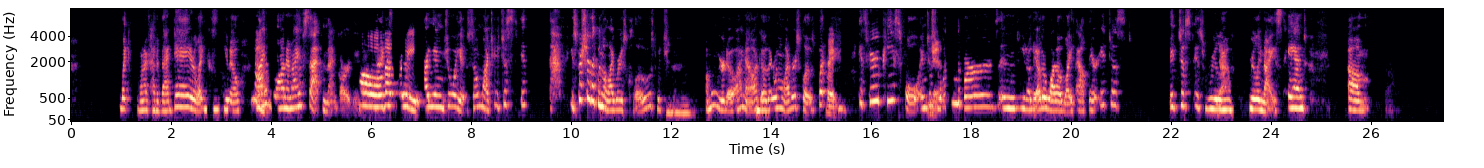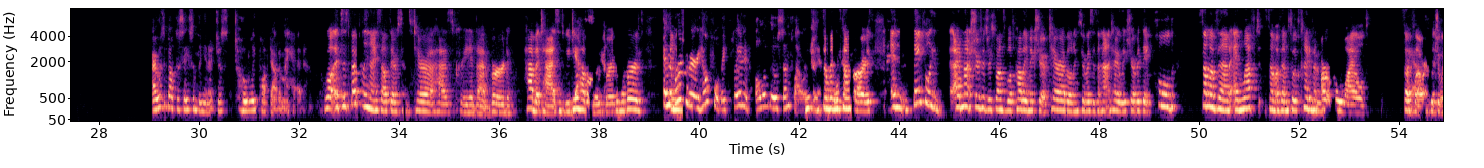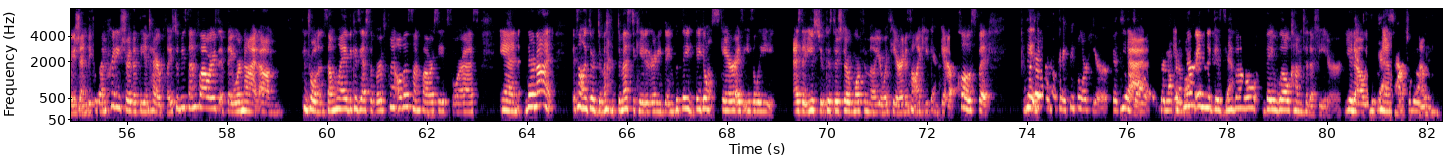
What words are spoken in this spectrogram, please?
like when I've had a bad day or like mm-hmm. you know and I have gone and I have sat in that garden. Oh, that's great. I enjoy it so much. It just it especially like when the library is closed, which mm-hmm. I'm a weirdo. I know. I go mm-hmm. there when the library's closed, but Right. It's very peaceful and just Yeah. watching the birds and you know the other wildlife out there it just it just is really Yeah. really nice and um i was about to say something and it just totally popped out of my head Well, it's especially nice out there since Tara has created that bird habitat. Since we do have all those Yes. birds, and the birds and the And- birds are very helpful they planted all of those sunflowers. so many sunflowers. And thankfully, I'm not sure who's responsible. It's probably a mixture of Tara Building Services. I'm not entirely sure, but they've pulled some of them and left some of them. So it's kind of an Mhm. artful wild sunflower situation because I'm pretty sure that the entire place would be sunflowers if they were not um, controlled in some way. Because yes, the birds plant all those sunflower seeds for us, and they're not. It's not like they're dom- domesticated or anything, but they they don't scare as easily as they used to because they're they're more familiar with here, and it's not like you can get up close, but. but They, they're like okay people are here it's it's Yeah. right. they're not going to. if you're in the gazebo, they will come to the feeder. You know, Yes, you can yes, watch absolutely. them.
